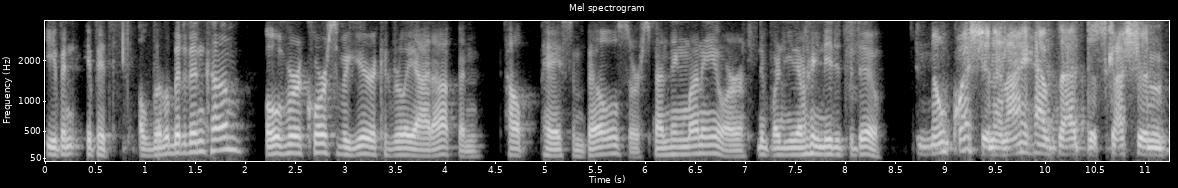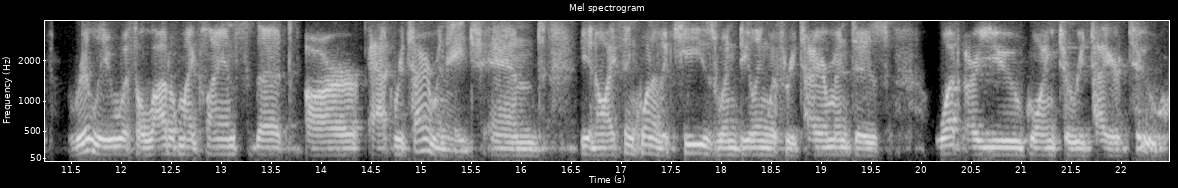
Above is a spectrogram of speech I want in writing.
even if it's a little bit of income, over a course of a year, it could really add up and help pay some bills or spending money or what you needed to do. No question. And I have that discussion really with a lot of my clients that are at retirement age. And, you know, I think one of the keys when dealing with retirement is what are you going to retire to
